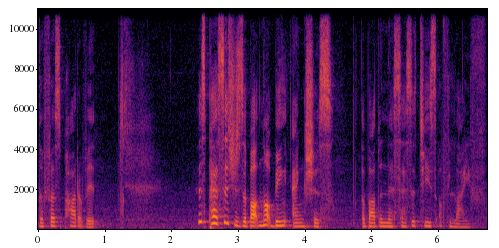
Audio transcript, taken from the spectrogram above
the first part of it, this passage is about not being anxious about the necessities of life.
